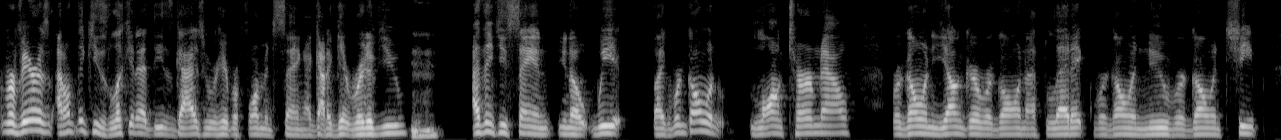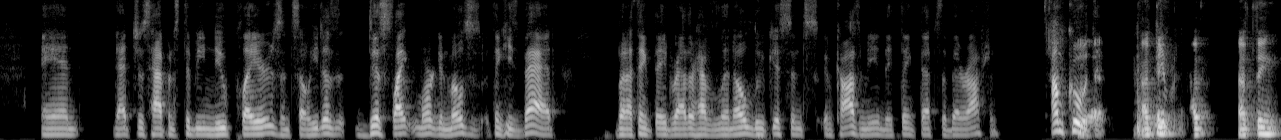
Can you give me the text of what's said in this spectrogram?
Rivera's, I don't think he's looking at these guys who are here performing saying, "I got to get rid of you." Mm-hmm. I think he's saying, you know, we like we're going long term now. We're going younger. We're going athletic. We're going new. We're going cheap, and that just happens to be new players. And so he doesn't dislike Morgan Moses. I think he's bad, but I think they'd rather have Leno, Lucas, and, and Cosmi, and they think that's the better option. I'm cool yeah. with that. I think I, I, think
